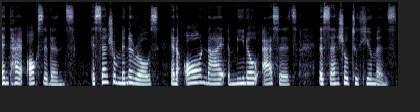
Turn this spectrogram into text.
antioxidants, essential minerals, and all nine amino acids essential to humans.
